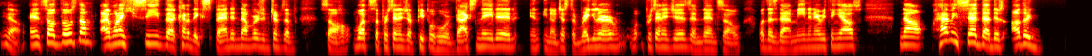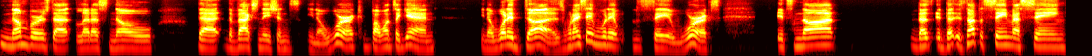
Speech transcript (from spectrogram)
you know, and so those numbers, I want to see the kind of the expanded numbers in terms of so what's the percentage of people who were vaccinated in, you know, just the regular percentages, and then so what does that mean and everything else. Now, having said that, there's other numbers that let us know that the vaccinations, you know, work. But once again, you know what it does. When I say when it say it works, it's not does it, it's not the same as saying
